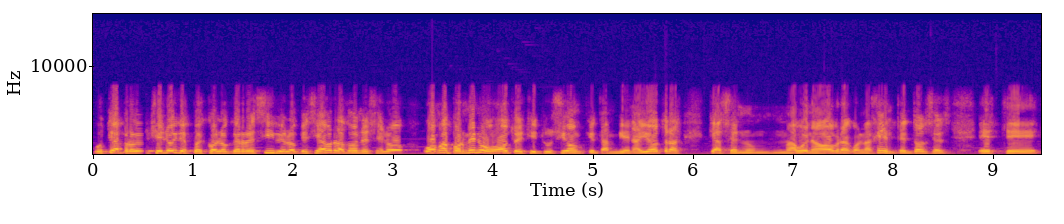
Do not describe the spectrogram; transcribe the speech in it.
usted aprovechelo y después con lo que recibe, lo que se ahorra, dóneselo, o a más por menos, a otra institución, que también hay otras que hacen una buena obra con la gente. Entonces, este,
